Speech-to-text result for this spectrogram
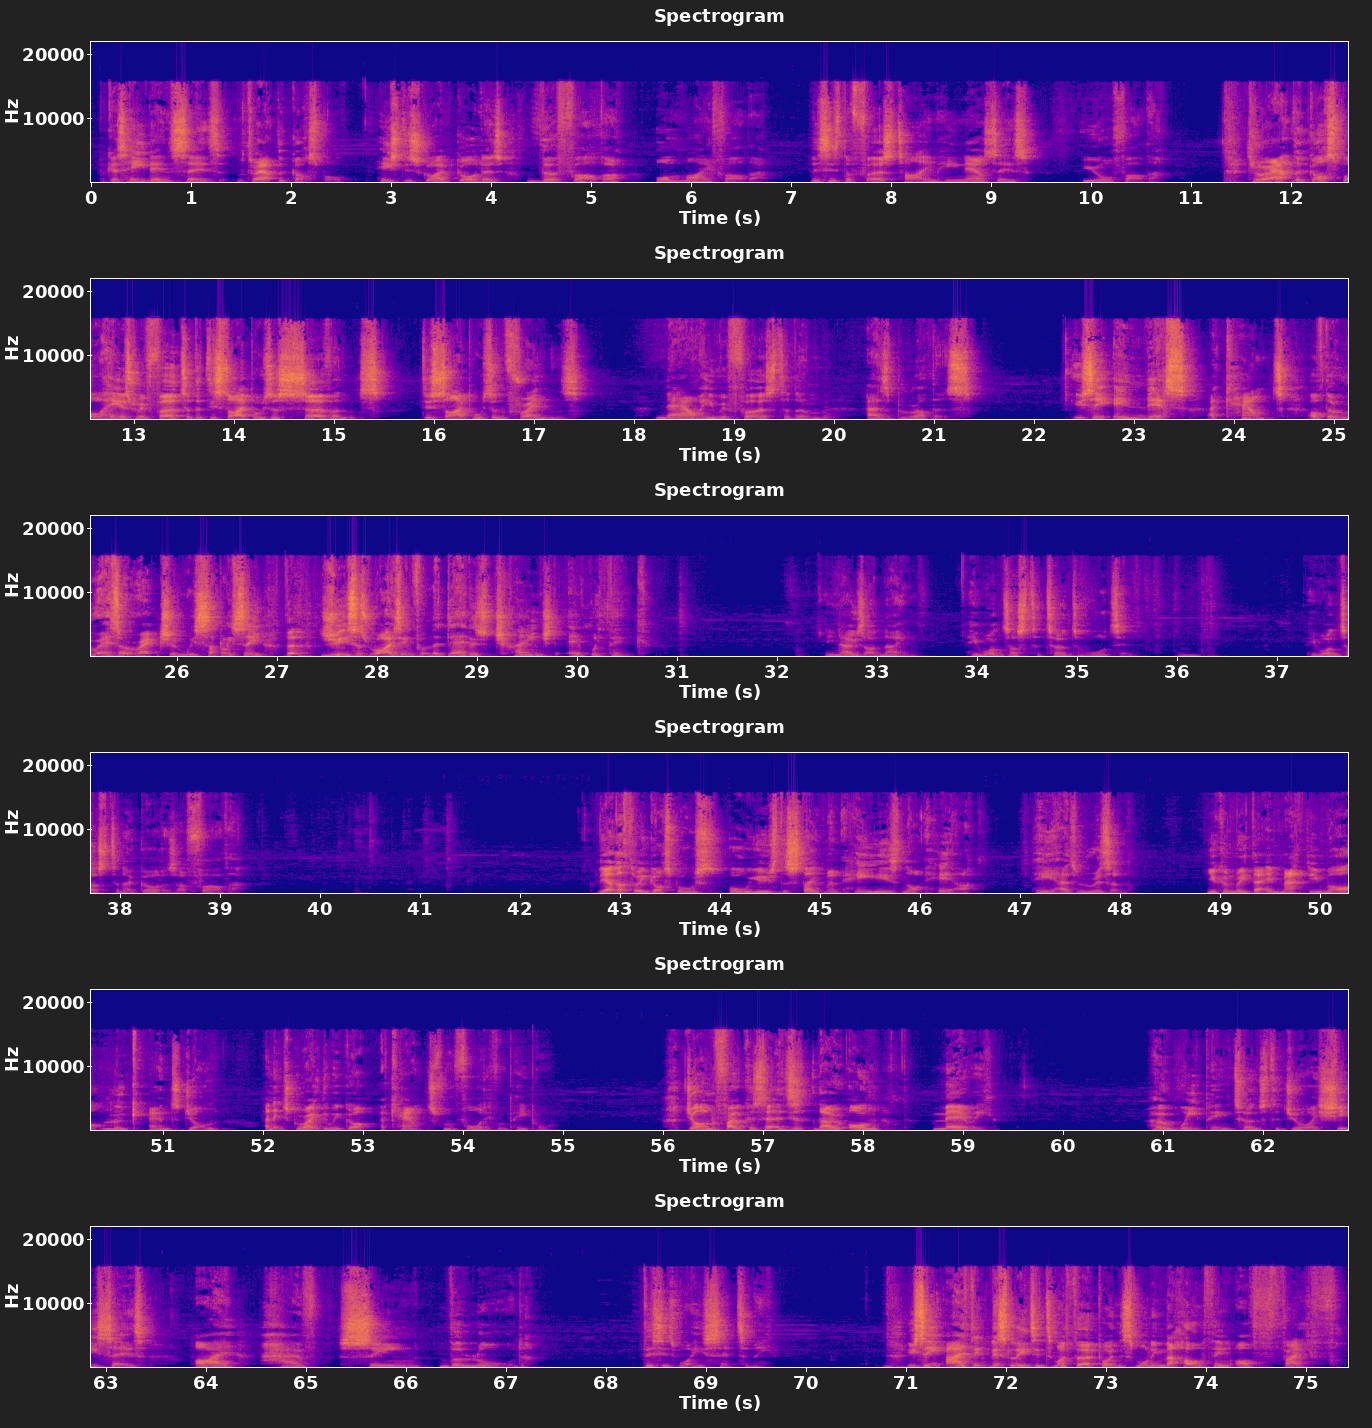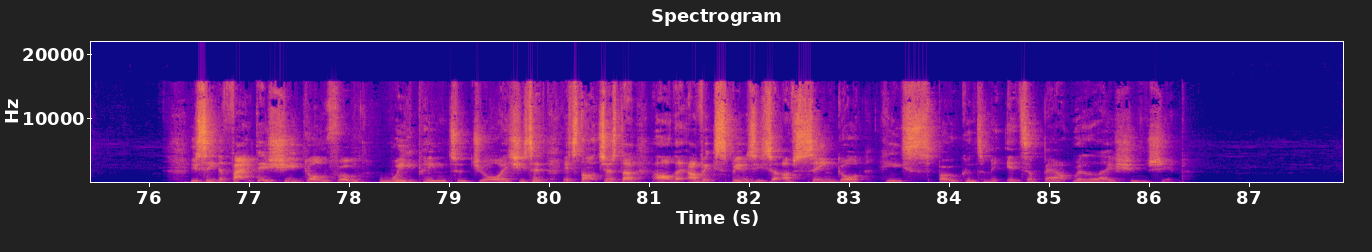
Because he then says, throughout the gospel, he's described God as the Father or my Father. This is the first time he now says, your Father. Throughout the gospel, he has referred to the disciples as servants, disciples, and friends. Now he refers to them as brothers. You see, in this account of the resurrection, we suddenly see that Jesus rising from the dead has changed everything. He knows our name. He wants us to turn towards Him. He wants us to know God as our Father. The other three Gospels all use the statement, He is not here, He has risen. You can read that in Matthew, Mark, Luke, and John. And it's great that we've got accounts from four different people. John focuses, though, on Mary. Her weeping turns to joy. She says, I have seen the Lord. This is what he said to me. You see, I think this leads into my third point this morning the whole thing of faith. You see, the fact is, she'd gone from weeping to joy. She said, It's not just a, oh, I've experienced, he said, I've seen God, He's spoken to me. It's about relationship.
